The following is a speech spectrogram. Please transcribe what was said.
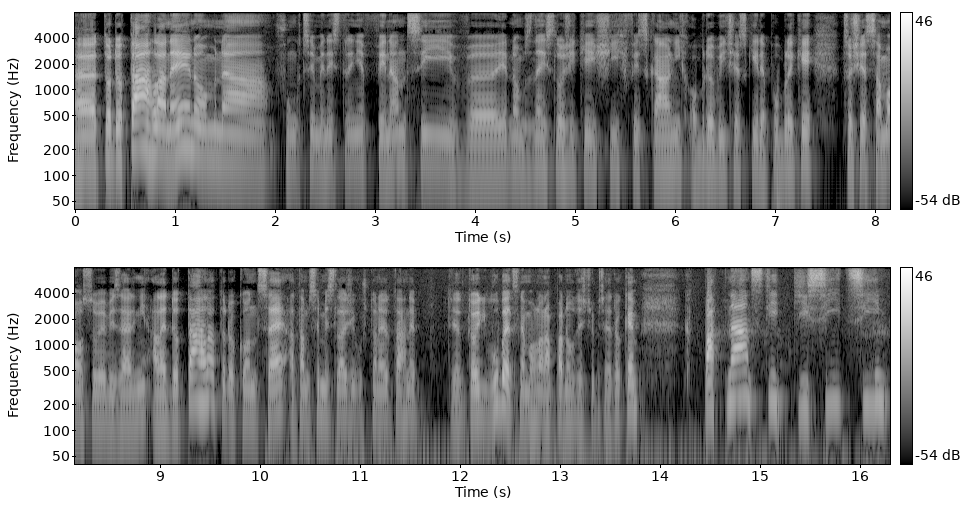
Eh, to dotáhla nejenom na funkci ministrině financí v jednom z nejsložitějších fiskálních období České republiky, což je samo o sobě bizarní, ale dotáhla to dokonce, a tam si myslela, že už to nedotáhne, to vůbec nemohlo napadnout ještě před rokem, k 15 tisícím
